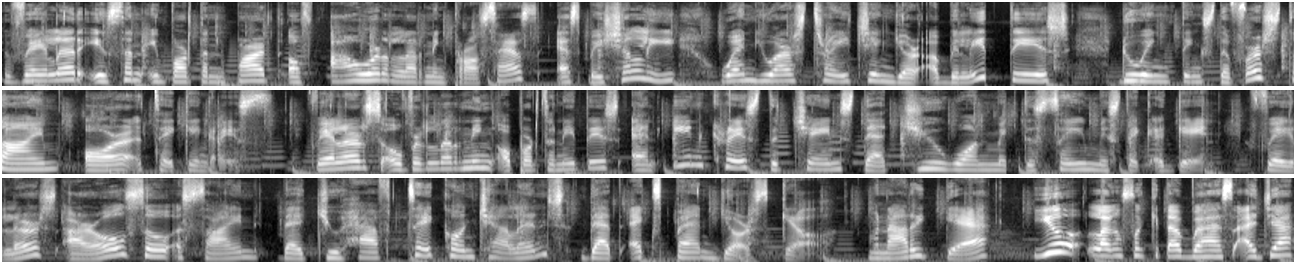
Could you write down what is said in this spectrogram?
Failure is an important part of our learning process, especially when you are stretching your abilities, doing things the first time, or taking risks. Failures over learning opportunities and increase the chance that you won't make the same mistake again. Failures are also a sign that you have taken challenge that expand your skill. Menarik ya? Yuk langsung kita bahas aja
